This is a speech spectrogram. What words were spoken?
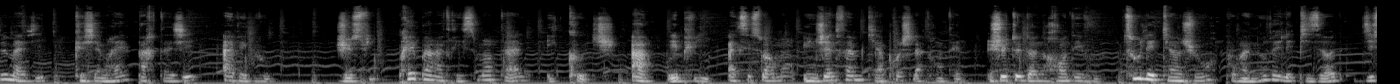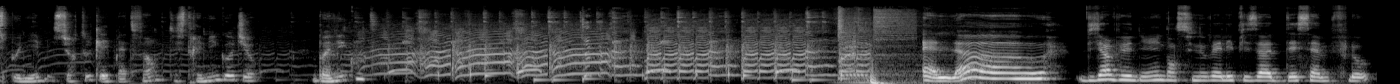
de ma vie que j'aimerais partager avec vous. Je suis préparatrice mentale et coach. Ah, et puis, accessoirement, une jeune femme qui approche la trentaine. Je te donne rendez-vous tous les 15 jours pour un nouvel épisode disponible sur toutes les plateformes de streaming audio. Bonne écoute Hello Bienvenue dans ce nouvel épisode d'SM Flow.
